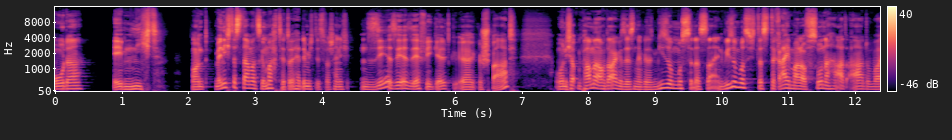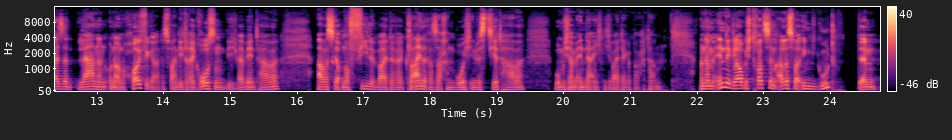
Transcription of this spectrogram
oder eben nicht? Und wenn ich das damals gemacht hätte, hätte mich das wahrscheinlich sehr, sehr, sehr viel Geld äh, gespart und ich habe ein paar Mal auch da gesessen und habe gesagt, wieso musste das sein? Wieso muss ich das dreimal auf so eine harte Art und Weise lernen und auch noch häufiger? Das waren die drei großen, die ich erwähnt habe. Aber es gab noch viele weitere kleinere Sachen, wo ich investiert habe, wo mich am Ende eigentlich nicht weitergebracht haben. Und am Ende glaube ich trotzdem, alles war irgendwie gut, denn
